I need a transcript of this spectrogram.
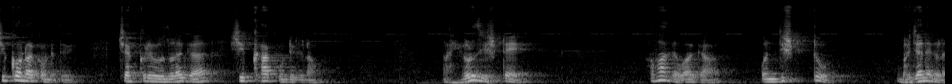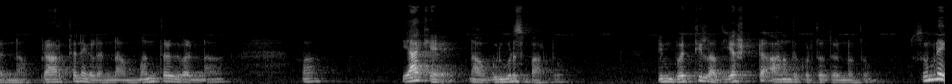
ಸಿಕ್ಕೊಂಡು ಹಾಕ್ಕೊಂಡಿದ್ದೀವಿ ಚಕ್ರವ್ಯೂಹದೊಳಗೆ ಸಿಕ್ಕ ಹಾಕ್ಕೊಂಡಿವಿ ನಾವು. ನಾ ಹೇಳೋದು ಇಷ್ಟೇ ಅವಾಗ ಅವಾಗ ಒಂದಿಷ್ಟು ಭಜನೆಗಳನ್ನು, ಪ್ರಾರ್ಥನೆಗಳನ್ನು, ಮಂತ್ರಗಳನ್ನು ಯಾಕೆ ನಾವು ಗುಣಗುಡಿಸ್ಬಾರ್ದು ನಿಮ್ಗೆ ಗೊತ್ತಿಲ್ಲ ಅದು ಎಷ್ಟು ಆನಂದ ಕೊಡ್ತದೆ ಅನ್ನೋದು. ಸುಮ್ಮನೆ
